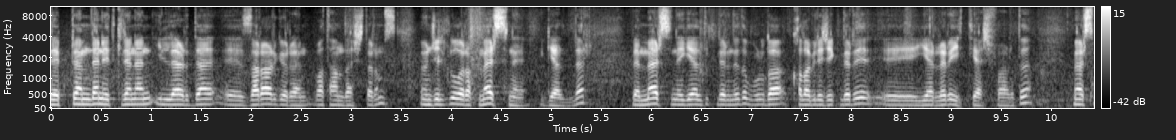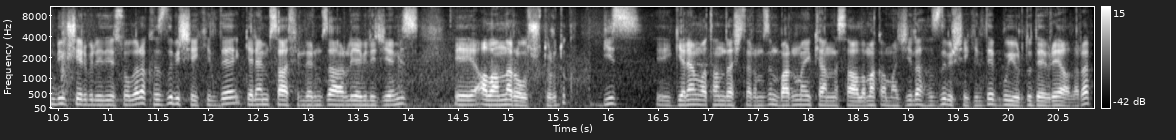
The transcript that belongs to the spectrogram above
Depremden etkilenen illerde e, zarar gören vatandaşlarımız öncelikli olarak Mersin'e geldiler ve Mersin'e geldiklerinde de burada kalabilecekleri e, yerlere ihtiyaç vardı. Mersin Büyükşehir Belediyesi olarak hızlı bir şekilde gelen misafirlerimizi ağırlayabileceğimiz e, alanlar oluşturduk. Biz e, gelen vatandaşlarımızın barınma imkanını sağlamak amacıyla hızlı bir şekilde bu yurdu devreye alarak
